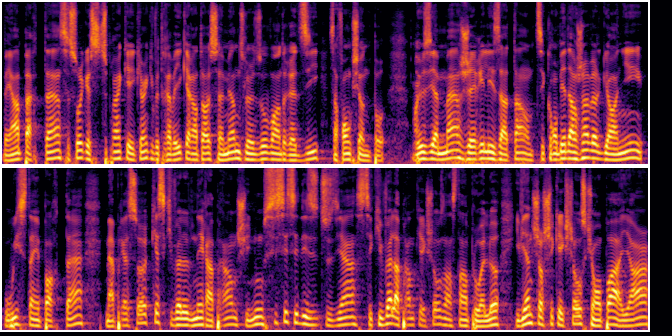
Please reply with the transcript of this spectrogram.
Ben, en partant, c'est sûr que si tu prends quelqu'un qui veut travailler 40 heures semaine, du lundi au vendredi, ça fonctionne pas. Deuxièmement, gérer les attentes. Tu sais, combien d'argent veulent gagner? Oui, c'est important. Mais après ça, qu'est-ce qu'ils veulent venir apprendre chez nous? Si c'est c'est des étudiants, c'est qu'ils veulent apprendre apprendre quelque chose dans cet emploi-là. Ils viennent chercher quelque chose qu'ils n'ont pas ailleurs.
